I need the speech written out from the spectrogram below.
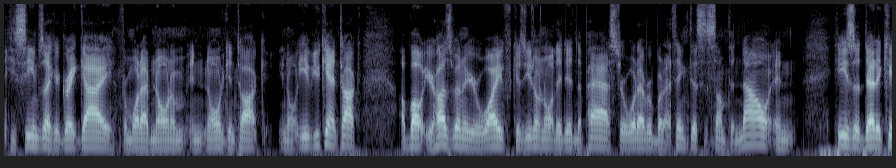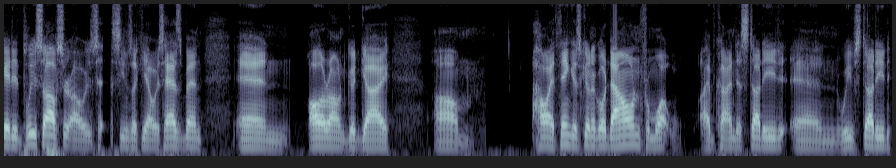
he seems like a great guy from what I've known him, and no one can talk. You know, you can't talk about your husband or your wife because you don't know what they did in the past or whatever. But I think this is something now, and he's a dedicated police officer. Always seems like he always has been, and all around good guy. Um, how I think it's going to go down from what I've kind of studied and we've studied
